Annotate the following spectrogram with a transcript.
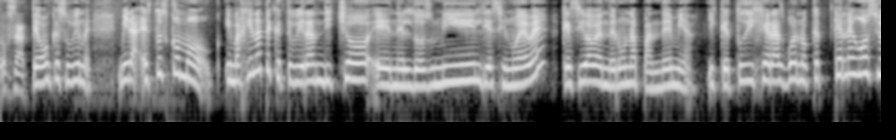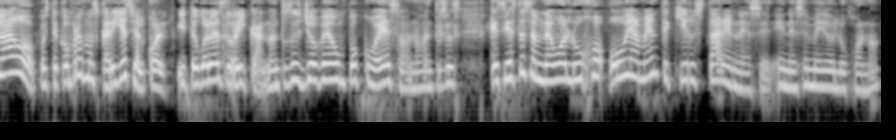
o sea, tengo que subirme. Mira, esto es como, imagínate que te hubieran dicho en el 2019 que se iba a vender una pandemia y que tú dijeras, bueno, ¿qué, qué negocio hago? Pues te compras mascarillas y alcohol y te vuelves rica. ¿No? Entonces yo veo un poco eso, ¿no? Entonces, que si este es el nuevo lujo, obviamente quiero estar en ese, en ese medio lujo, ¿no?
